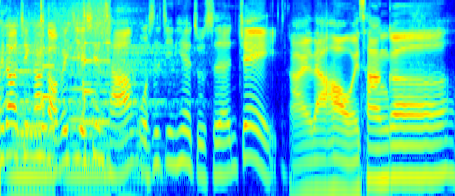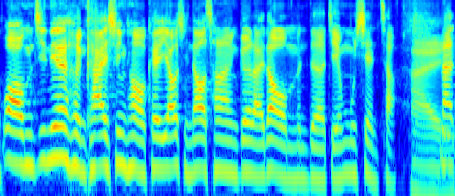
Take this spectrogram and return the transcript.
回到健康搞飞机的现场，我是今天的主持人 Jay。嗨，大家好，我是苍蓝鸽。哇，我们今天很开心哈，可以邀请到苍兰哥来到我们的节目现场。嗨，那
